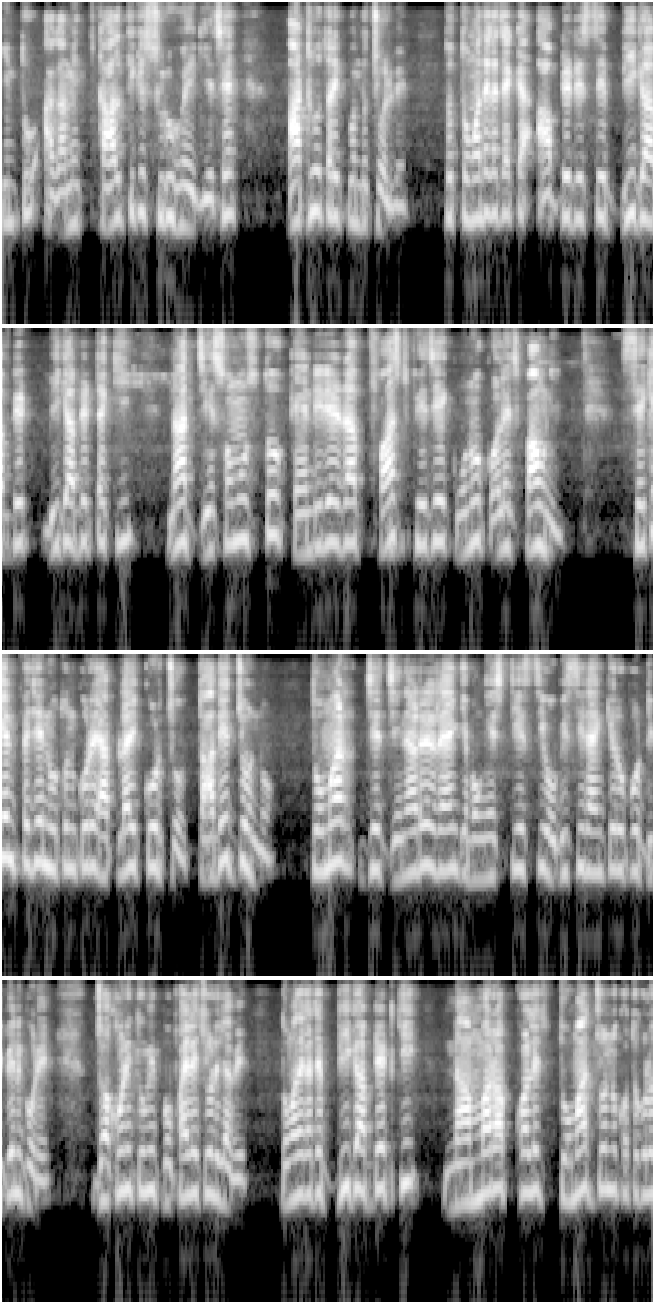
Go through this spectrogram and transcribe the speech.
কিন্তু আগামী কাল থেকে শুরু হয়ে গিয়েছে, আঠেরো তারিখ পর্যন্ত চলবে। তো তোমাদের কাছে একটা আপডেট এসছে বিগ আপডেট বিগ আপডেটটা কি? না, যে সমস্ত ক্যান্ডিডেটরা ফার্স্ট ফেজে কোনো কলেজ পাওনি সেকেন্ড পেজে নতুন করে অ্যাপ্লাই করছ, তাদের জন্য তোমার যে জেনারেল র্যাঙ্ক এবং এসটি এসসি ওবিসি র্যাঙ্কের উপর ডিপেন্ড করে, যখনই তুমি প্রোফাইলে চলে যাবে, তোমাদের কাছে বিগ আপডেট কি? নাম্বার অফ কলেজ তোমার জন্য কতগুলো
